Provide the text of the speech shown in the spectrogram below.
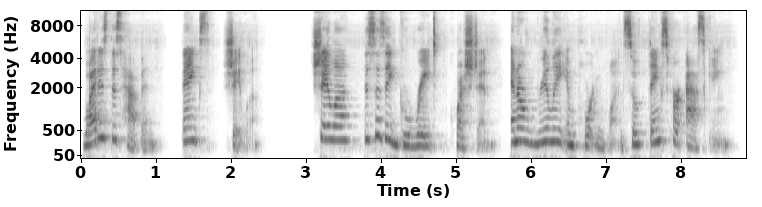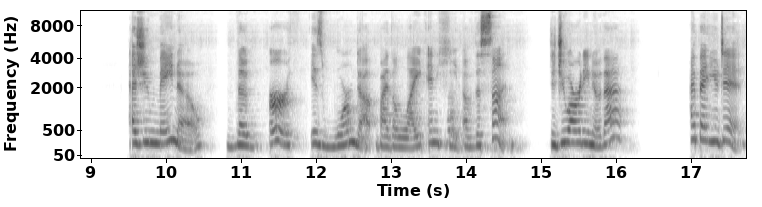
Why does this happen? Thanks, Shayla. Shayla, this is a great question and a really important one, so thanks for asking. As you may know, the Earth is warmed up by the light and heat of the sun. Did you already know that? I bet you did.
